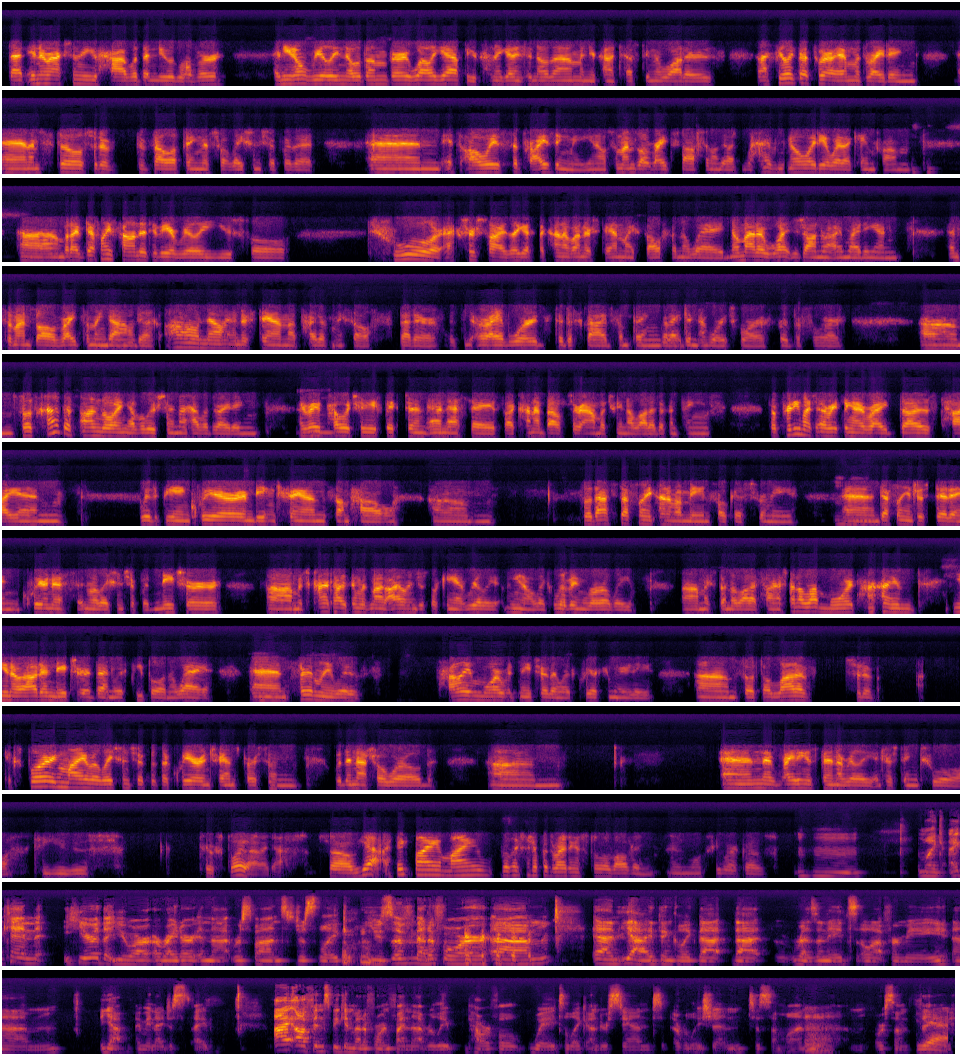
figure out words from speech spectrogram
that interaction that you have with a new lover and you don't really know them very well yet, but you're kind of getting to know them and you're kind of testing the waters. And I feel like that's where I am with writing, and I'm still sort of developing this relationship with it. And it's always surprising me. You know, sometimes I'll write stuff and I'll be like, well, I have no idea where that came from. Um, but I've definitely found it to be a really useful tool or exercise, I guess, to kind of understand myself in a way, no matter what genre I'm writing in. And sometimes I'll write something down and be like, oh, now I understand that part of myself better. Or I have words to describe something that I didn't have words for, for before. Um, so it's kind of this ongoing evolution I have with writing. I write mm-hmm. poetry, fiction, and essays, so I kind of bounce around between a lot of different things. But pretty much everything I write does tie in with being queer and being trans somehow. Um, so that's definitely kind of a main focus for me, mm-hmm. and definitely interested in queerness in relationship with nature, um, which kind of ties in with Mount Island, just looking at really, you know, like living rurally. Um, I spend a lot of time. I spend a lot more time, you know, out in nature than with people in a way, and certainly with probably more with nature than with queer community. Um, so it's a lot of sort of exploring my relationship as a queer and trans person with the natural world. Um, and writing has been a really interesting tool to use to explore that, I guess. So yeah, I think my my relationship with writing is still evolving, and we'll see where it goes. Mm-hmm. I'm like, I can hear that you are a writer in that response, just like use of metaphor. Um, and yeah, I think like that that resonates a lot for me. Um, yeah, I mean, I just I I often speak in metaphor and find that really powerful way to like understand a relation to someone mm. um, or something. Yeah.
